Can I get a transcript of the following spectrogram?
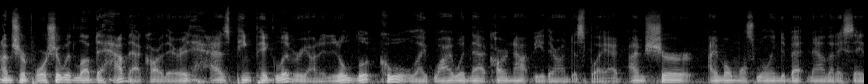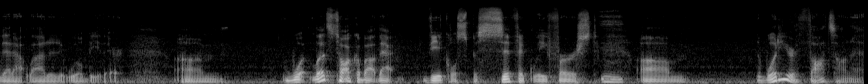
I'm sure Porsche would love to have that car there. It has pink pig livery on it. It'll look cool. Like, why would that car not be there on display? I, I'm sure. I'm almost willing to bet now that I say that out loud that it will be there. Um, what? Let's talk about that vehicle specifically first. Mm. Um, what are your thoughts on it?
